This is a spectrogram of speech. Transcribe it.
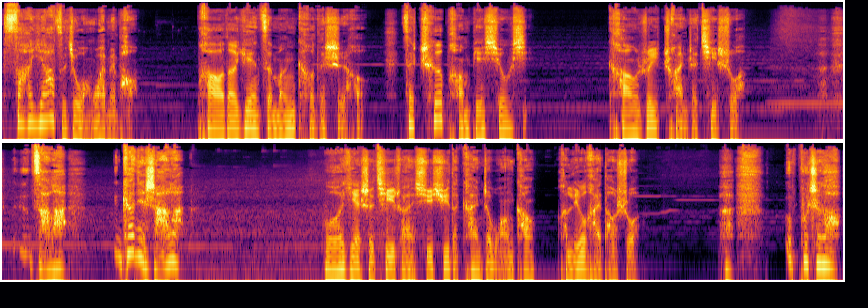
撒丫子就往外面跑。跑到院子门口的时候，在车旁边休息。康瑞喘着气说：“咋了？看见啥了？”我也是气喘吁吁的看着王康和刘海涛说：“啊不知道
